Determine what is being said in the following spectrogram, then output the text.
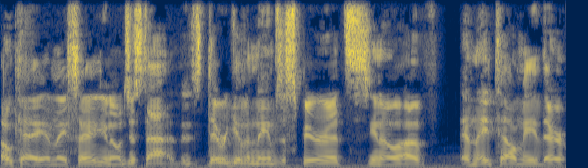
okay. And they say, you know, just that they were given names of spirits, you know, of, and they tell me they're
